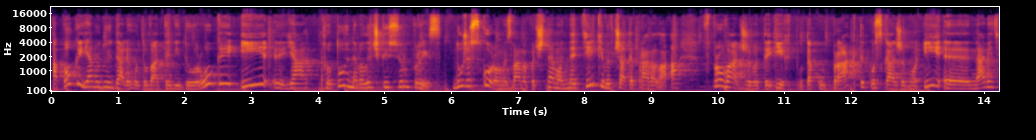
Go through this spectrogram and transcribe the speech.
А поки я буду і далі готувати відеоуроки, і е, я готую невеличкий сюрприз. Дуже скоро ми з вами почнемо не тільки вивчати правила, а впроваджувати їх у таку практику, скажімо, і е, навіть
